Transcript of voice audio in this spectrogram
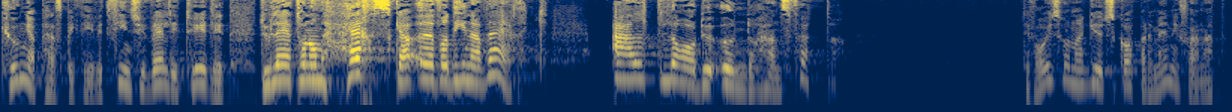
kungaperspektivet finns ju väldigt tydligt. Du lät honom härska över dina verk. Allt la du under hans fötter. Det var ju så när Gud skapade människan att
